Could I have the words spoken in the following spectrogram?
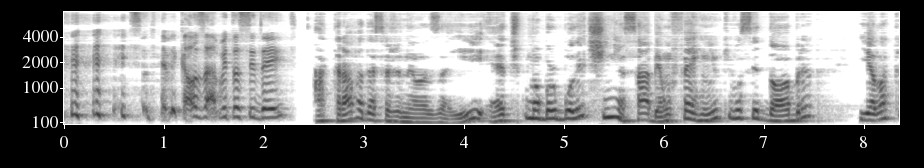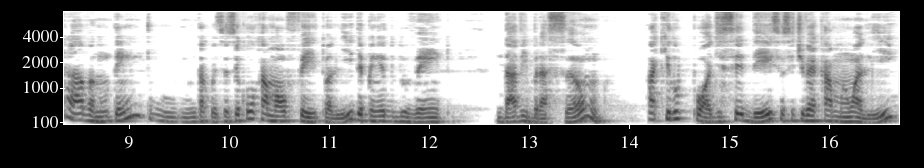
Isso deve causar muito acidente. A trava dessas janelas aí é tipo uma borboletinha, sabe? É um ferrinho que você dobra e ela trava. Não tem muito, muita coisa. Se você colocar mal feito ali, dependendo do vento, da vibração, aquilo pode ceder. Se você tiver com a mão ali,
